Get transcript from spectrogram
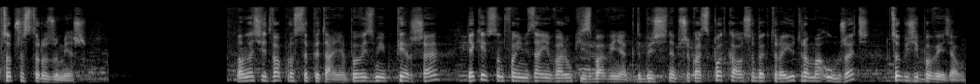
Co przez to rozumiesz? Mam dla Ciebie dwa proste pytania. Powiedz mi pierwsze, jakie są Twoim zdaniem warunki zbawienia? Gdybyś na przykład spotkał osobę, która jutro ma umrzeć, co byś jej powiedział?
